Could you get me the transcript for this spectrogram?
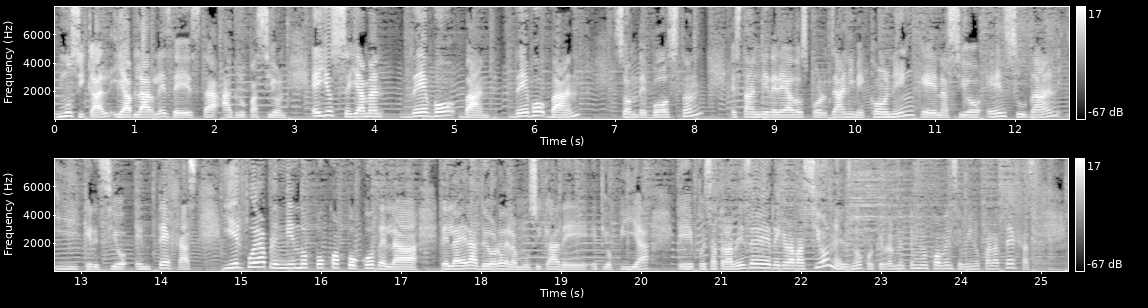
musical y hablarles de esta agrupación. Ellos se llaman Devo Band. Devo Band son de Boston, están liderados por Danny McConning, que nació en Sudán y creció en Texas, y él fue aprendiendo poco a poco de la, de la era de oro de la música de Etiopía, eh, pues a través de, grabaciones, ¿no? Porque realmente muy joven se vino para Texas.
